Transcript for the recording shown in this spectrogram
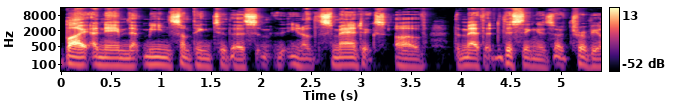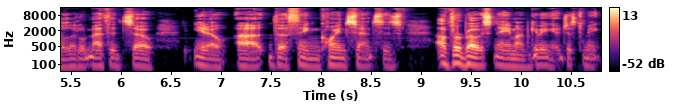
by a name that means something to this, you know, the semantics of the method. This thing is a trivial little method, so, you know, uh, the thing CoinSense is a verbose name I'm giving it just to make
